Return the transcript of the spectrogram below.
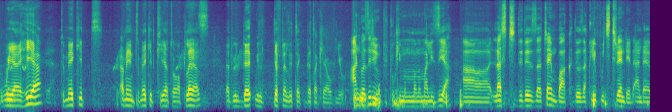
we are here Yeah. to make it, I mean, to make it clear to our players that we'll, de we'll definitely take better care of you. And waziri tu- tukimalizia uh, last there's a time back there was a clip which trended and uh,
